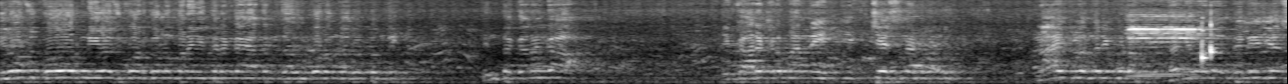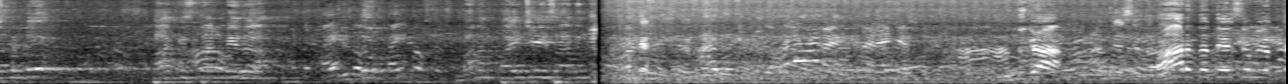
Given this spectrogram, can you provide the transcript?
ఈరోజు కోవూరు నియోజకవర్గంలో మనం ఈ తిరంగా యాత్ర జరుపుకోవడం జరుగుతుంది. ఇంత ఘనంగా ఈ కార్యక్రమాన్ని చేసినటువంటి నాయకులందరికీ కూడా ధన్యవాదాలు తెలియజేసుకుంటూ పాకిస్తాన్ మీద యుద్ధం మనం పై చేయి సాధించాలి ముందుగా భారతదేశం యొక్క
